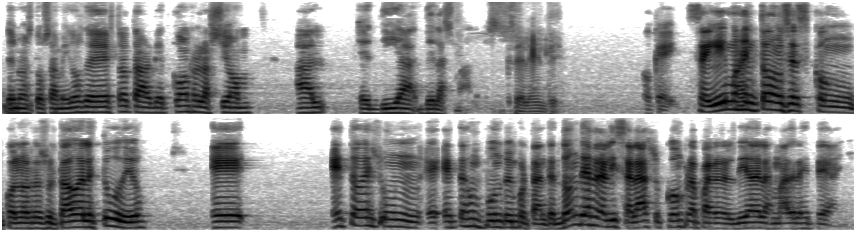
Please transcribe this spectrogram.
de nuestros amigos de Extra Target con relación al eh, Día de las Madres. Excelente. Ok, seguimos entonces con, los resultados del estudio. Eh, esto, es un, este es un punto importante. ¿Dónde realizará su compra para el Día de las Madres este año?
